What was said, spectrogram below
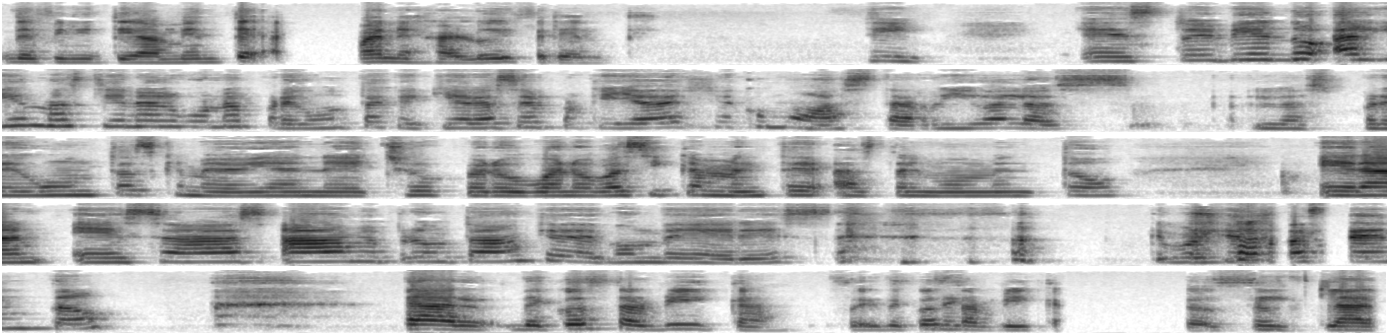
definitivamente hay que manejarlo diferente. Sí, estoy viendo, ¿alguien más tiene alguna pregunta que quiera hacer? Porque ya dejé como hasta arriba las, las preguntas que me habían hecho, pero bueno, básicamente hasta el momento eran esas, ah, me preguntaban que de dónde eres, que por qué tu acento. Claro, de Costa Rica, soy de Costa Rica. Sí, claro,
